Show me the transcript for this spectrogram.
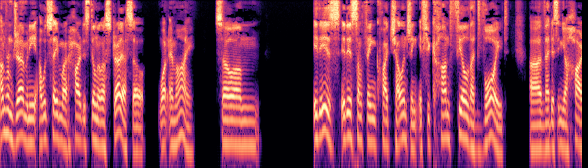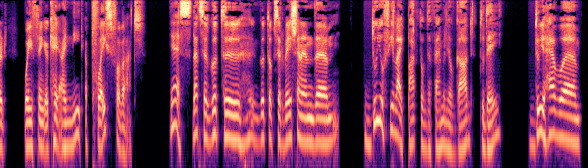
I'm from Germany. I would say my heart is still in Australia. So what am I? So um, it is it is something quite challenging if you can't fill that void uh, that is in your heart where you think, "Okay, I need a place for that." Yes, that's a good, uh, good observation. And um, do you feel like part of the family of God today? Do you have um,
